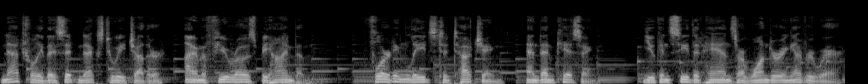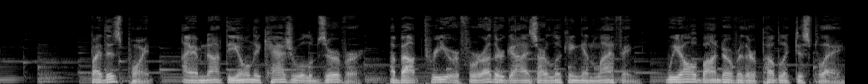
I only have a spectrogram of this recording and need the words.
Naturally they sit next to each other, I am a few rows behind them. Flirting leads to touching, and then kissing. You can see that hands are wandering everywhere. By this point, I am not the only casual observer, about three or four other guys are looking and laughing, we all bond over their public display.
